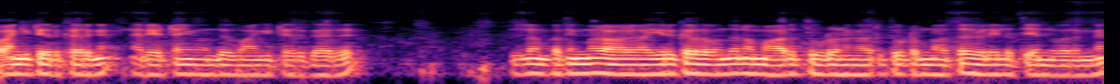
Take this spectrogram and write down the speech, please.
வாங்கிட்டு இருக்காருங்க. நிறைய டைம் வந்து வாங்கிட்டு இருக்காரு. இதெல்லாம் பார்த்திங்கன்னா இருக்கிறத வந்து நம்ம அறுத்து விடணுங்க. அறுத்து விட்டோம்னா தான் வெளியில் தேன் வருங்க.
